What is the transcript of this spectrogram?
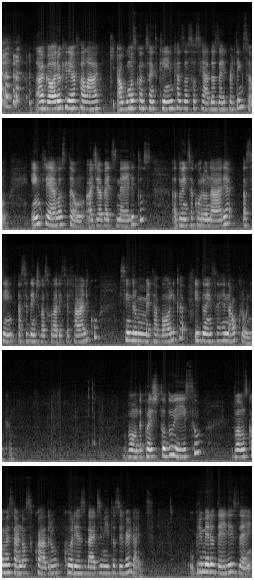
Agora eu queria falar algumas condições clínicas associadas à hipertensão. Entre elas estão a diabetes mellitus, a doença coronária, assim, acidente vascular encefálico, síndrome metabólica e doença renal crônica. Bom, depois de tudo isso, vamos começar nosso quadro Curiosidades, Mitos e Verdades. O primeiro deles é:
